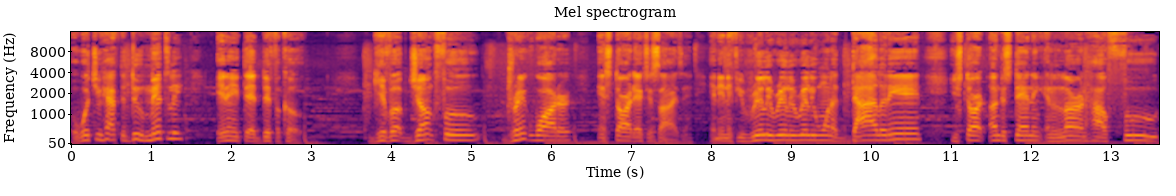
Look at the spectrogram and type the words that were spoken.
but what you have to do mentally, it ain't that difficult. Give up junk food, drink water, and start exercising. And then if you really, really, really want to dial it in, you start understanding and learn how food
